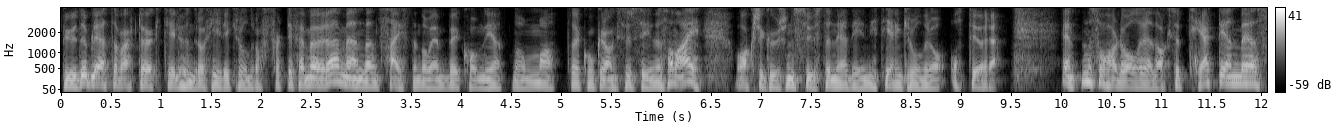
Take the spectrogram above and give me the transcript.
Budet ble etter hvert økt til 104 kroner og 45 øre, men den 16. november kom nyheten om at Konkurransetilsynet sa nei, og aksjekursen suste ned i 91 kroner og 80 øre. Enten så har du allerede akseptert DNBs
